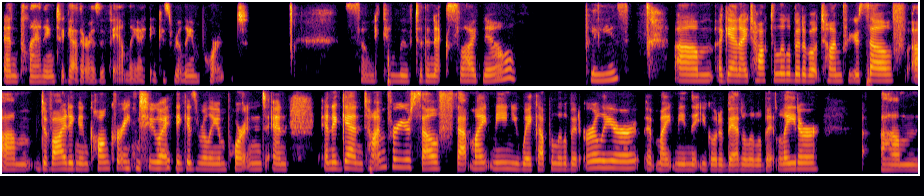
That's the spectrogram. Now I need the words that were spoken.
and planning together as a family, I think is really important. So we can move to the next slide now. Please. Um, again, I talked a little bit about time for yourself, um, dividing and conquering too, I think is really important. And, and again, time for yourself, that might mean you wake up a little bit earlier. It might mean that you go to bed a little bit later. Um,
